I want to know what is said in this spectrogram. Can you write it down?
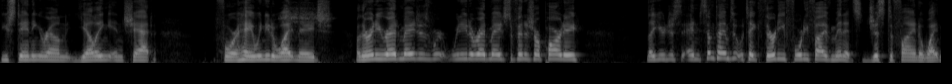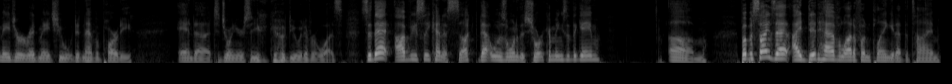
you standing around yelling in chat for hey, we need a white mage. Are there any red mages? We need a red mage to finish our party. Like you're just and sometimes it would take 30 45 minutes just to find a white mage or a red mage who didn't have a party and uh, to join yours so you could go do whatever it was. So that obviously kind of sucked. That was one of the shortcomings of the game. Um, but besides that, I did have a lot of fun playing it at the time.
